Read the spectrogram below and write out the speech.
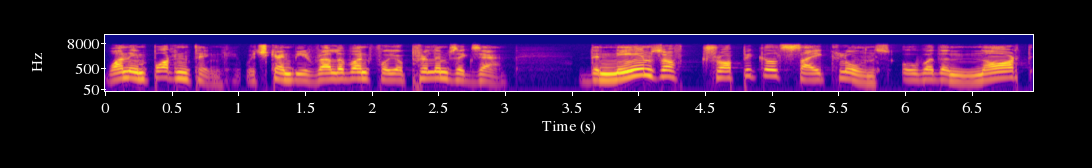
One important thing which can be relevant for your prelims exam the names of tropical cyclones over the North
